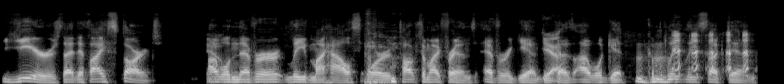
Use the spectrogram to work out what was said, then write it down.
years that if I start, I will never leave my house or talk to my friends ever again Yeah. because I will get Mhm. completely sucked in.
